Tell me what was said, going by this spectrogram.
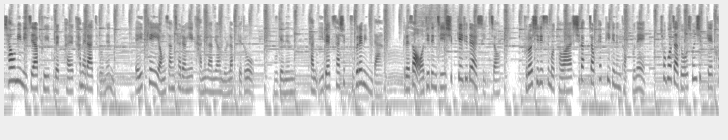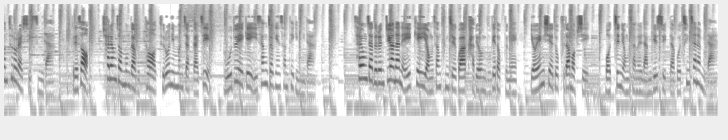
샤오미 미지아 V908 카메라 드론은 8K 영상 촬영이 가능하며 놀랍게도 무게는 단 249g입니다. 그래서 어디든지 쉽게 휴대할 수 있죠. 브러시리스 모터와 시각적 회피 기능 덕분에 초보자도 손쉽게 컨트롤할 수 있습니다. 그래서 촬영 전문가부터 드론 입문자까지 모두에게 이상적인 선택입니다. 사용자들은 뛰어난 AK 영상 품질과 가벼운 무게 덕분에 여행 시에도 부담 없이 멋진 영상을 남길 수 있다고 칭찬합니다.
